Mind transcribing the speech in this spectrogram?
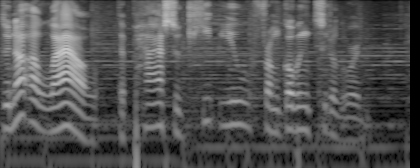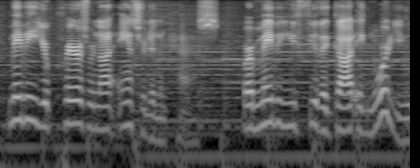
Do not allow the past to keep you from going to the Lord. Maybe your prayers were not answered in the past, or maybe you feel that God ignored you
